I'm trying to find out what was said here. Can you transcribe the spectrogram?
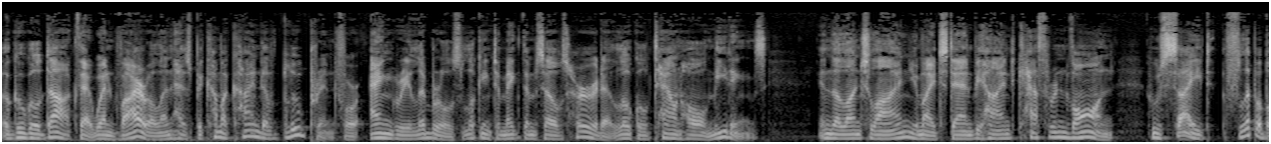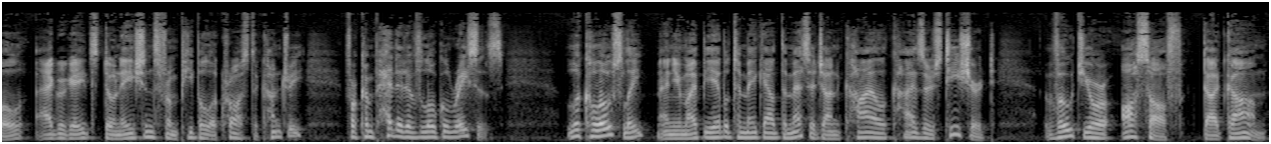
a Google Doc that went viral and has become a kind of blueprint for angry liberals looking to make themselves heard at local town hall meetings. In the lunch line, you might stand behind Catherine Vaughan, whose site, Flippable, aggregates donations from people across the country for competitive local races. Look closely, and you might be able to make out the message on Kyle Kaiser's t shirt VoteYourOssoff.com.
